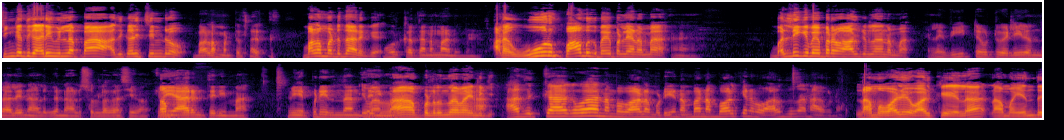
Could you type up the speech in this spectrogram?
சிங்கத்துக்கு அறிவு இல்லைப்பா அதுக்கு அறிவு சின்றும் பலம் மட்டும்தான் இருக்கு. பலம் மட்டும்தான் இருக்கு. மூர்க்கத்தனமா. ஆனா ஊரும் பாம்புக்கு பயப்படலையா நம்ம. பள்ளிக்கு பயப்படுற ஆட்கள் தான் நம்ம? இல்லை வீட்டை விட்டு வெளியில இருந்தாலே நாலு பேர் நாலு சொல்ல தான் செய்வாங்க. யாருன்னு தெரியுமா? இவன் எப்படி இருந்தான்னு தெரியுமா? அப்படி இருந்தவன் இன்னைக்கு. அதுக்காகவா நம்ம வாழ முடியும்? நம்ம நம்ம வாழ்க்கையை நம்ம வாழ்ந்து தான் ஆகணும். நம்ம வாழிய வாழ்க்கையில நாம எந்த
